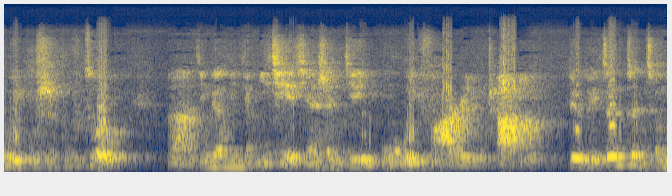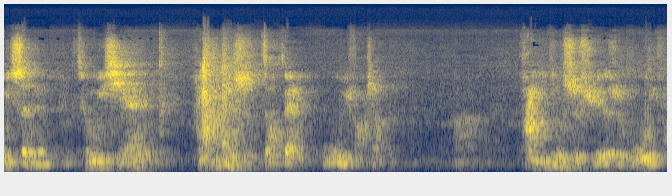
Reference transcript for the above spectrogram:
无为不是不作为啊，《金刚经》讲一切贤圣皆以无为法而有差别，对不对？真正成为圣人、成为贤人，他一定是走在无为法上的啊，他一定是学的是无为法，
